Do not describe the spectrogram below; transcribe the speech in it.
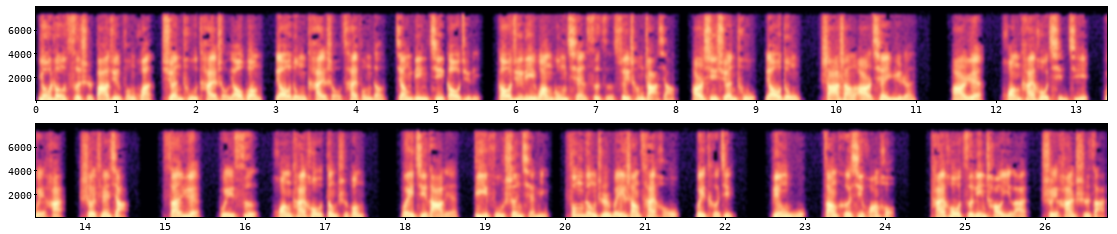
幽州刺史八郡冯焕、玄兔太守姚光、辽东太守蔡冯等将兵击高句丽，高句丽王公遣四子遂城诈降，而袭玄兔、辽东，杀伤二千余人。二月，皇太后寝疾，癸亥，赦天下。三月，癸巳，皇太后邓氏崩，未及大敛，帝父身前命，封邓至为上蔡侯。未特进，丙午，葬河西皇后。太后自临朝以来，水旱十载，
